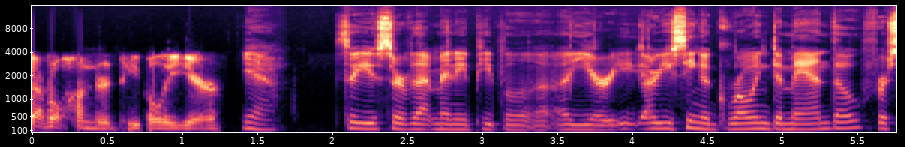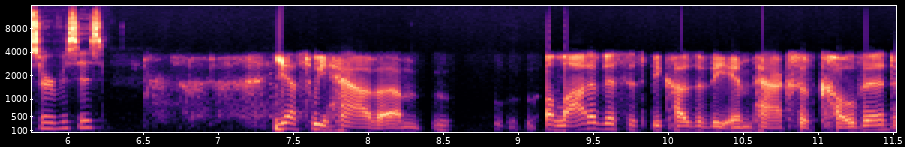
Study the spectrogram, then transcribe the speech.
several hundred people a year. Yeah. So you serve that many people a year. Are you seeing a growing demand though for services? Yes, we have. Um, a lot of this is because of the impacts of COVID.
